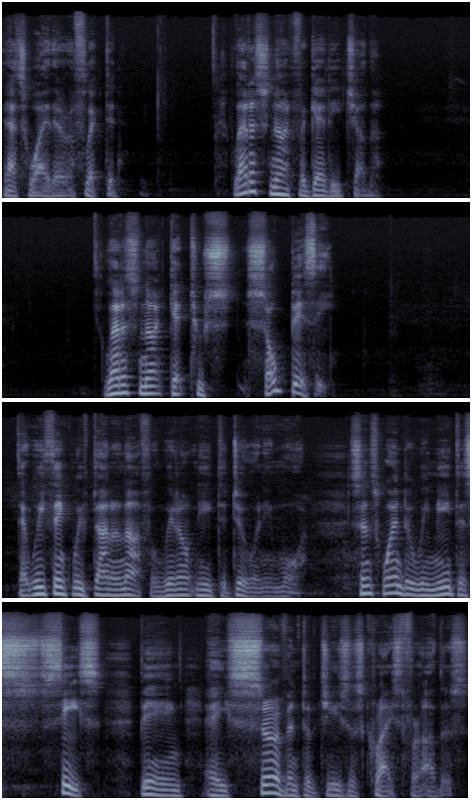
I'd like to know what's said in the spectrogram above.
That's why they're afflicted. Let us not forget each other. Let us not get too so busy that we think we've done enough and we don't need to do anymore. Since when do we need to cease being a servant of Jesus Christ for others?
